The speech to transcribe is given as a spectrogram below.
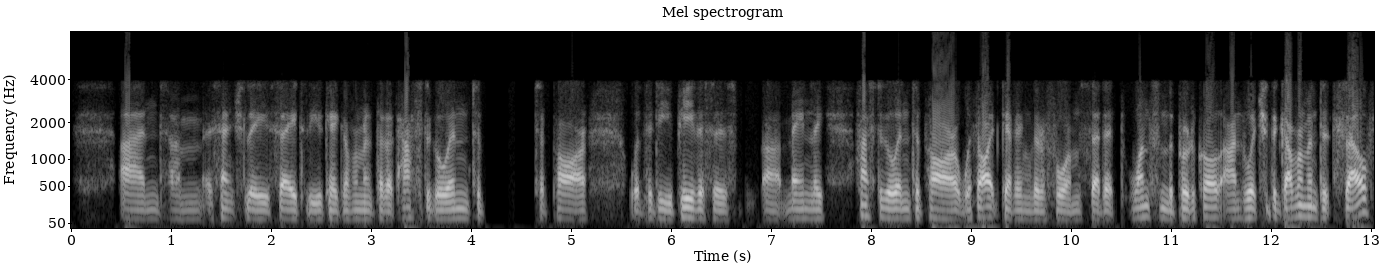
and um, essentially say to the UK government that it has to go into to power with the DUP. This is uh, mainly has to go into par without getting the reforms that it wants in the protocol, and which the government itself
